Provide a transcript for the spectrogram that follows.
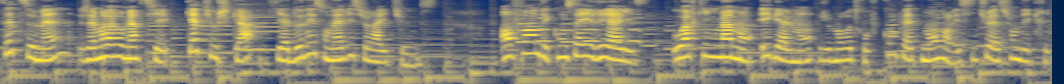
Cette semaine, j'aimerais remercier Katiushka qui a donné son avis sur iTunes. Enfin, des conseils réalistes. Working Maman également, je me retrouve complètement dans les situations décrites.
